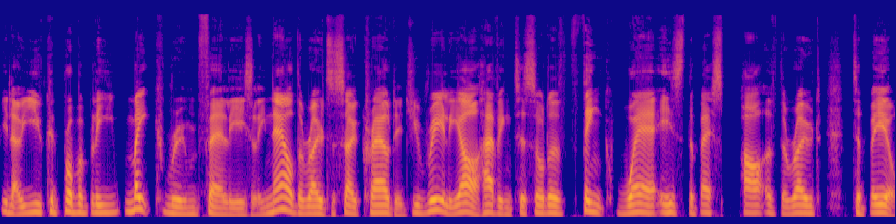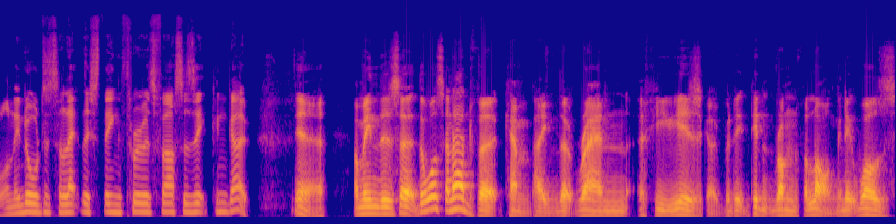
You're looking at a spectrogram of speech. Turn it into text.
you know, you could probably make room fairly easily. Now the roads are so crowded, you really are having to sort of think where is the best part of the road to be on in order to let this thing through as fast as it can go. Yeah. I mean, there's a, there was an advert campaign that ran a few years ago, but it didn't run for long, and it was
